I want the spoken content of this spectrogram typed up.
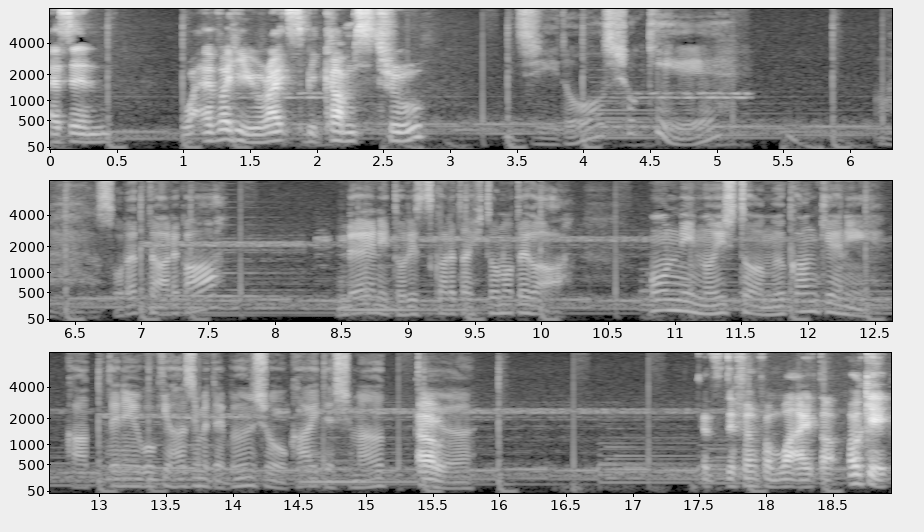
As in, whatever he writes becomes true? 自動書記うんそれってあれか？例に取り憑かれた人の手が本人の意思とは無関係に勝手に動き始めて文章を書いてしまうっていう、That's different from what I thought. Okay.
